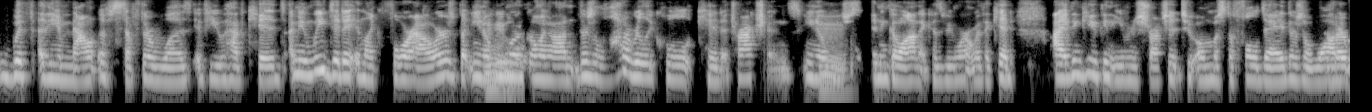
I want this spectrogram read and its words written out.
with the amount of stuff there was, if you have kids, I mean, we did it in like four hours, but you know, we Mhm. weren't going on. There's a lot of really cool kid attractions. You know, we Mm. just didn't go on it because we weren't with a kid. I think you can even stretch it to almost a full day. There's a water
